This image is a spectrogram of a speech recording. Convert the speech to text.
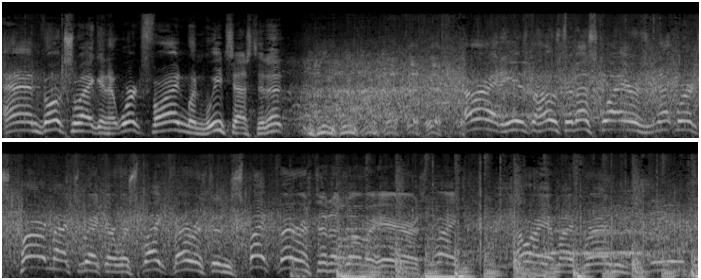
and Volkswagen, it worked fine when we tested it. All right, he is the host of Esquire's Network's Car Matchmaker with Spike Feresten. Spike Feresten is over here. Spike, how are you, my friend?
